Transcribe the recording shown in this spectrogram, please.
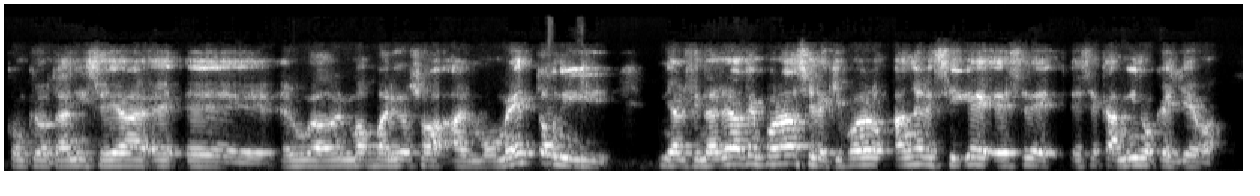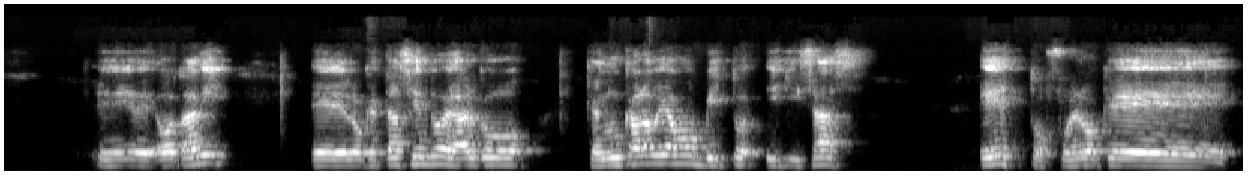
con que Otani sea eh, eh, el jugador más valioso al momento ni, ni, al final de la temporada si el equipo de Los Ángeles sigue ese, ese camino que lleva. Eh, Otani lo que está haciendo es algo que nunca lo habíamos visto y quizás esto fue lo que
